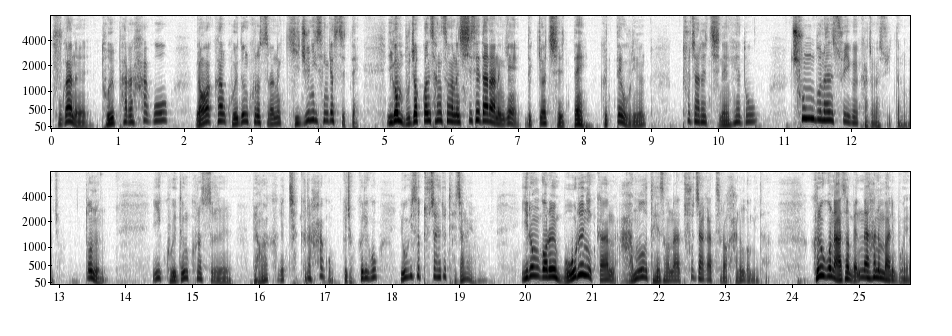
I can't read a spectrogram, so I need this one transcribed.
구간을 돌파를 하고 명확한 골든 크로스라는 기준이 생겼을 때 이건 무조건 상승하는 시세다라는 게 느껴질 때 그때 우리는 투자를 진행해도 충분한 수익을 가져갈 수 있다는 거죠. 또는 이 골든 크로스를 명확하게 체크를 하고 그죠? 그리고 여기서 투자해도 되잖아요. 이런 거를 모르니까 아무 데서나 투자가 들어가는 겁니다. 그러고 나서 맨날 하는 말이 뭐예요?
